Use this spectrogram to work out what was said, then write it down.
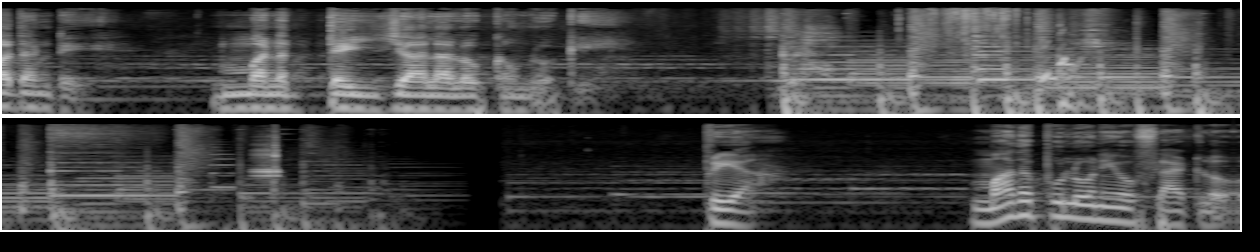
పదండి మన దెయ్యాల లోకంలోకి. ప్రియా మాదపూర్లోని ఓ ఫ్లాట్లో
